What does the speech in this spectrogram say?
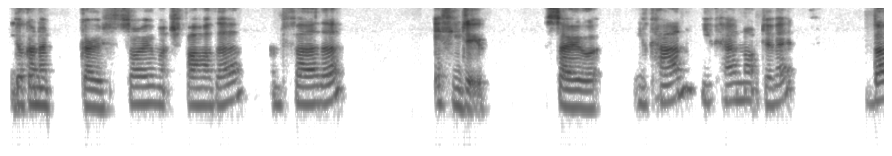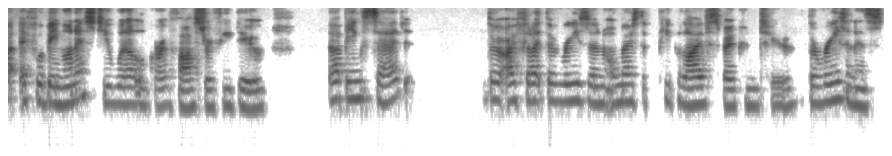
You're going to go so much farther and further if you do. So you can, you cannot do it. But if we're being honest, you will grow faster if you do. That being said, though I feel like the reason, almost the people I've spoken to, the reason is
